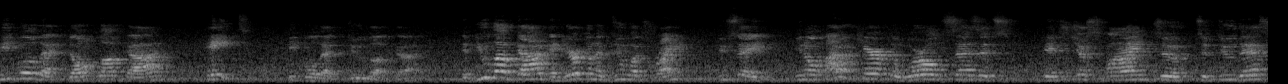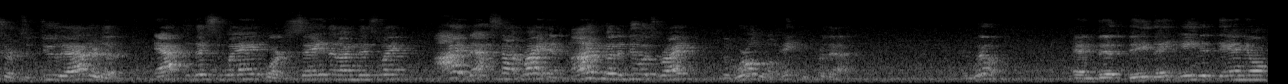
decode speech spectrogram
People that don't love God hate people that do love God. If you love God and you're going to do what's right, you say, you know, I don't care if the world says it's it's just fine to, to do this or to do that or to act this way or say that I'm this way. I that's not right, and I'm going to do what's right. The world will hate you for that. It will. And the, they, they hated Daniel,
